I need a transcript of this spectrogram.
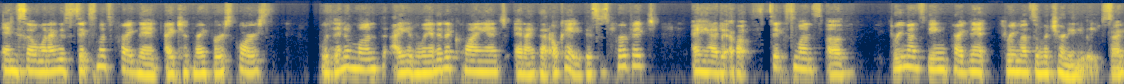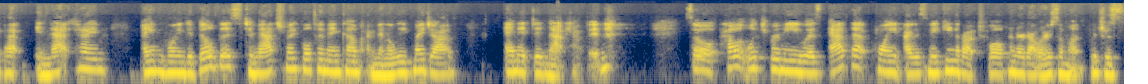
And so when I was six months pregnant, I took my first course. Within a month, I had landed a client and I thought, okay, this is perfect. I had about six months of three months being pregnant, three months of maternity leave. So I thought in that time, I am going to build this to match my full time income. I'm going to leave my job. And it did not happen. So how it looked for me was at that point, I was making about $1,200 a month, which was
